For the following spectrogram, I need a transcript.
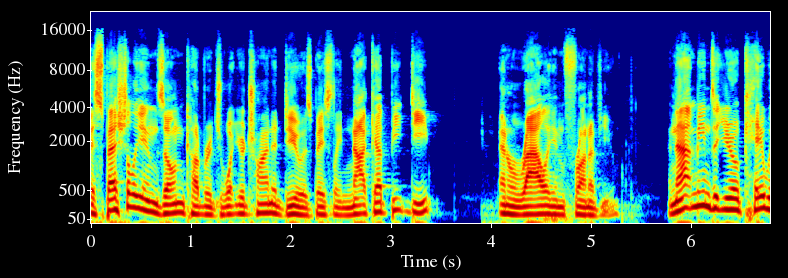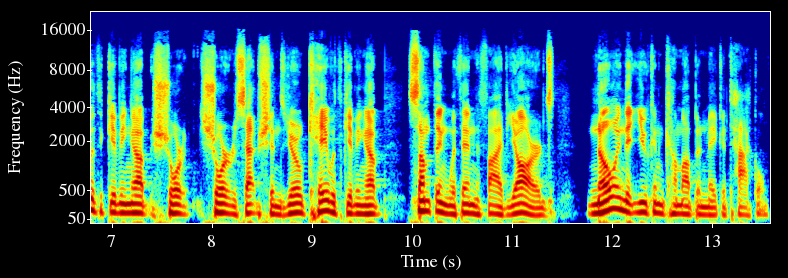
Especially in zone coverage, what you're trying to do is basically not get beat deep and rally in front of you. And that means that you're okay with giving up short short receptions. You're okay with giving up something within five yards knowing that you can come up and make a tackle.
